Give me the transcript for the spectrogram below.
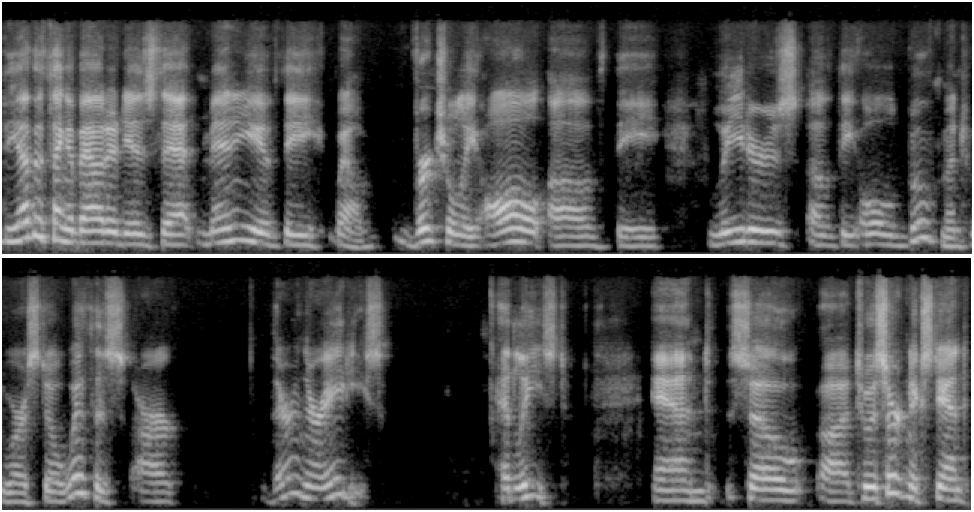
the other thing about it is that many of the, well, virtually all of the leaders of the old movement who are still with us are, they're in their 80s, at least. And so, uh, to a certain extent,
